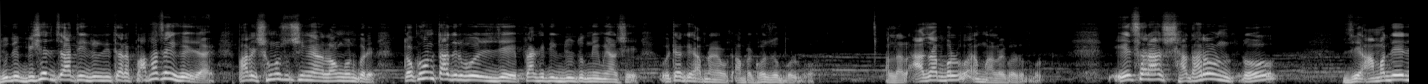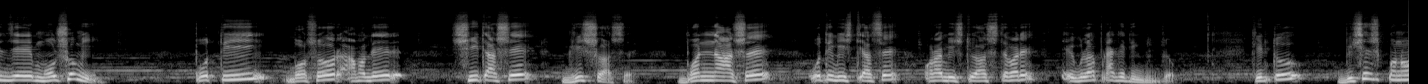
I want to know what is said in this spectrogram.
যদি বিশেষ জাতি যদি তারা পাপাচারী হয়ে যায়, পাপের সমস্ত সীমা লঙ্ঘন করে, তখন তাদের উপর যে প্রাকৃতিক দুর্যোগ নেমে আসে, ওইটাকে আপনার আমরা গজব বলব। আল্লাহর আজাব বলব এবং আল্লাহর গজব বলব। এছাড়া সাধারণত যে আমাদের যে মৌসুমি প্রতি বছর আমাদের শীত আসে, গ্রীষ্ম আসে, বন্যা আসে, অতিবৃষ্টি আসে অনাবৃষ্টিও আসতে পারে, এগুলো প্রাকৃতিক দুর্যোগ। কিন্তু বিশেষ কোনো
